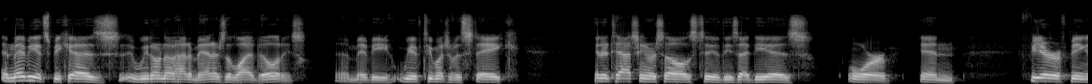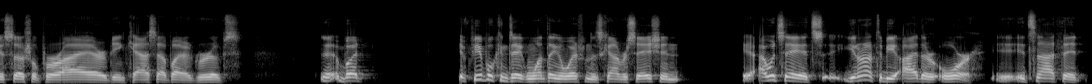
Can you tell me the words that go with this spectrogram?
And maybe it's because we don't know how to manage the liabilities. Uh, maybe we have too much of a stake in attaching ourselves to these ideas or in fear of being a social pariah or being cast out by our groups. Uh, but if people can take one thing away from this conversation, I would say it's you don't have to be either or. It's not that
